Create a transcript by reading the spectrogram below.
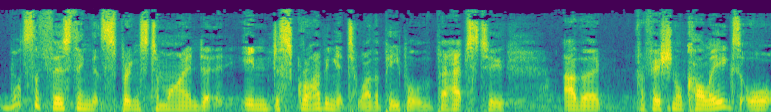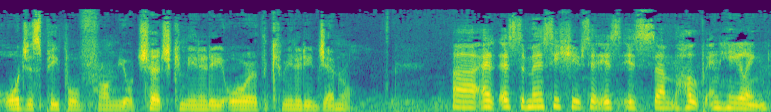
what's the first thing that springs to mind in describing it to other people, perhaps to other professional colleagues or, or just people from your church community or the community in general? Uh, as, as, the Mercy Ships said, is, is um, hope and healing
